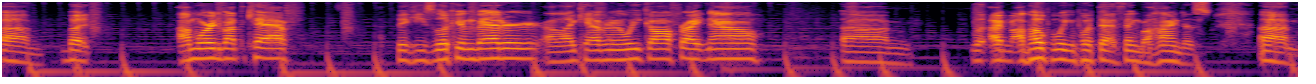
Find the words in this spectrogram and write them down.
Um, but I'm worried about the calf. I think he's looking better. I like having a week off right now. Um, I'm, I'm hoping we can put that thing behind us. Um,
